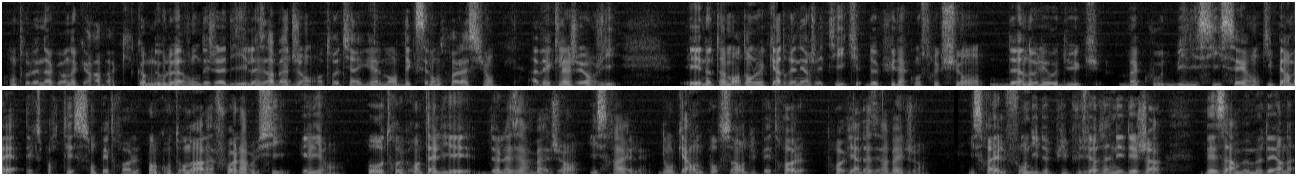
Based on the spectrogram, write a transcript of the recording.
contre le Nagorno-Karabakh. Comme nous l'avons déjà dit, l'Azerbaïdjan entretient également d'excellentes relations avec la Géorgie et notamment dans le cadre énergétique depuis la construction d'un oléoduc Bakou-Tbilissi-Séan qui permet d'exporter son pétrole en contournant à la fois la Russie et l'Iran. Autre grand allié de l'Azerbaïdjan, Israël, dont 40% du pétrole provient d'Azerbaïdjan. Israël fournit depuis plusieurs années déjà des armes modernes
